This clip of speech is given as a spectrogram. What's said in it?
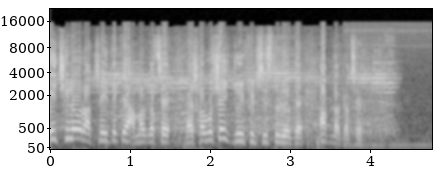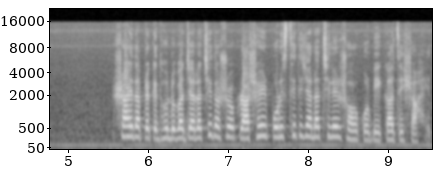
এই ছিল রাজশাহী থেকে আমার কাছে সর্বশেষ জুই ফিরছি স্টুডিওতে আপনার কাছে। শাহেদ, আপনাকে ধন্যবাদ জানাচ্ছি। দর্শক, রাজশাহীর পরিস্থিতি জানাচ্ছিলেন সহকর্মী কাজী শাহেদ।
